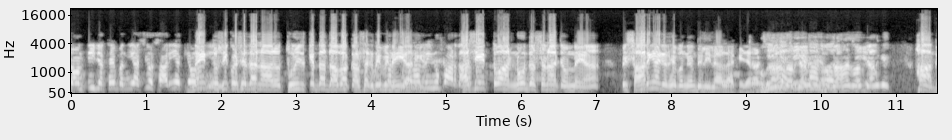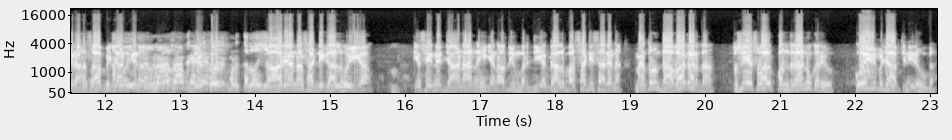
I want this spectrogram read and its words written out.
34 ਜਥੇਬੰਦੀਆਂ ਸੀ ਉਹ ਸਾਰੀਆਂ ਕਿਉਂ ਨਹੀਂ ਤੁਸੀਂ ਕਿਸੇ ਦਾ ਨਾਲ ਤੁਸੀਂ ਕਿੱਦਾਂ ਦਾਵਾ ਕਰ ਸਕਦੇ ਵੀ ਨਹੀਂ ਆ ਰਹੀਆਂ? ਅਸੀਂ ਤੁਹਾਨੂੰ ਦੱਸਣਾ ਚਾਹੁੰਦੇ ਆ ਵੀ ਸਾਰੀਆਂ ਜਥੇਬੰਦੀਆਂ ਨੂੰ ਦਿੱਲੀ ਨਾਲ ਲੈ ਕੇ ਜਾਓ। ਸਾਹਿਬ ਜਾਣਗੇ ਉਗਰਾਹਾਂ ਸਾਹਿਬ ਜਾਣਗੇ। ਹਾਂ ਗ੍ਰਾਹ ਸਾਹਿਬ ਵੀ ਜਾਣਗੇ। ਨਾ। ਗ੍ਰਾਹ ਸਾਹਿਬ ਕਹਿੰਦੇ ਦੇਖੋ ਇੱਕ ਮਿੰਟ ਕਦੋਂ ਹੀ ਜਾ- ਸਾਰਿਆਂ ਨਾਲ ਸਾਡੀ ਗੱਲ ਹੋਈ ਆ। ਕਿਸੇ ਨੇ ਜਾਣਾ ਨਹੀਂ ਜਾਣਾ ਉਹਦੀ ਮਰਜ਼ੀ ਆ। ਗੱਲਬਾਤ ਸਾਡੀ ਸਾਰਿਆਂ ਨਾਲ। ਮੈਂ ਤੁਹਾਨੂੰ ਦਾਵਾ ਕਰਦਾ ਤੁਸੀਂ ਇਹ ਸਵਾਲ 15 ਨੂੰ ਕਰਿਓ। ਕੋਈ ਵੀ ਪੰਜਾਬ 'ਚ ਨਹੀਂ ਰਹੂਗਾ।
